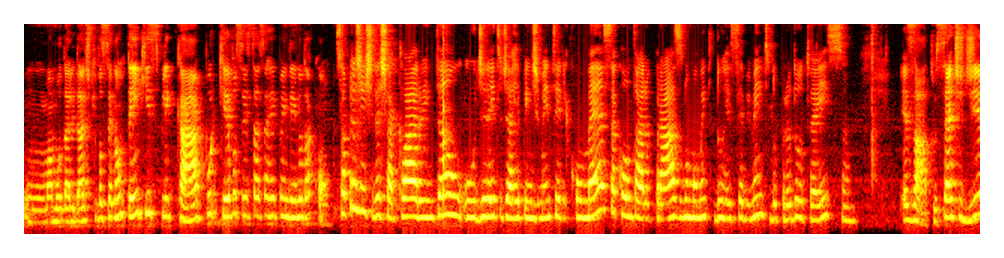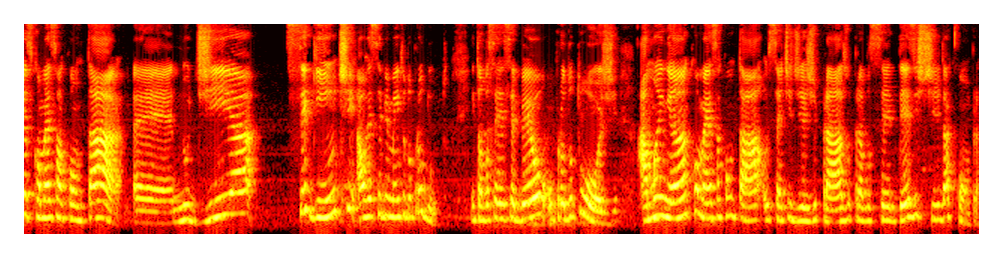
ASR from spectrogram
uma modalidade que você não tem que explicar por que você está se arrependendo da compra. Só para a gente deixar claro, então, o direito de arrependimento ele começa a contar o prazo no momento do recebimento do produto, é isso? Exato. Sete dias começam a contar é, no dia seguinte ao recebimento do produto. Então você recebeu o produto hoje, amanhã começa a contar os sete dias de prazo para você desistir da compra.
